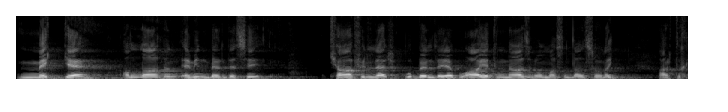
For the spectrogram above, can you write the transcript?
Mekke Allah'ın emin beldesi. Kafirler bu beldeye bu ayetin nazil olmasından sonra artık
